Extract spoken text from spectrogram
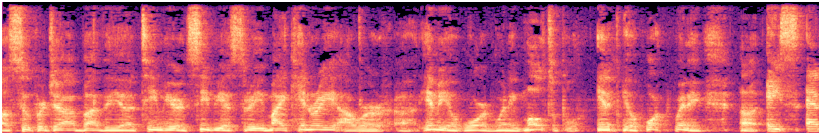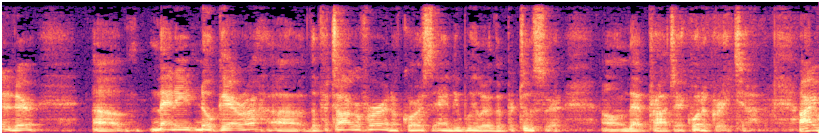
Uh, super job by the uh, team here at CBS3. Mike Henry, our uh, Emmy Award winning, multiple Emmy Award winning uh, ace editor. Uh, Manny Noguera, uh, the photographer, and of course, Andy Wheeler, the producer on that project. What a great job. All right.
